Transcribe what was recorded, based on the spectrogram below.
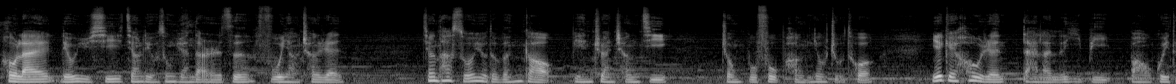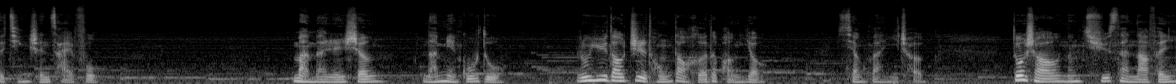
后来，刘禹锡将柳宗元的儿子抚养成人，将他所有的文稿编撰成集，终不负朋友嘱托，也给后人带来了一笔宝贵的精神财富。漫漫人生，难免孤独，如遇到志同道合的朋友，相伴一程，多少能驱散那份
